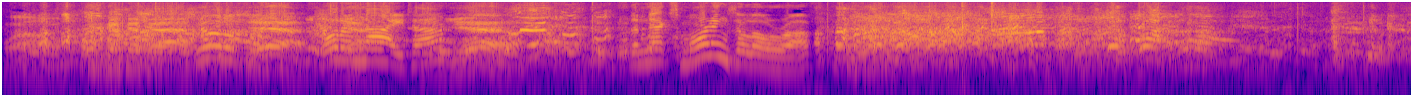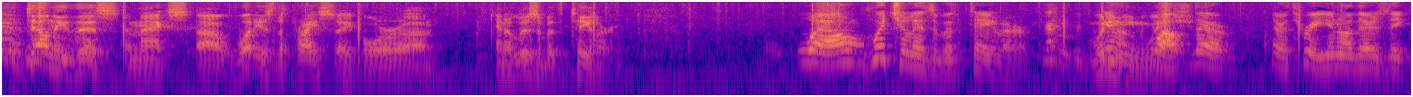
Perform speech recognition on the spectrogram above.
Wow. Beautiful. Yeah. What a yeah. night, huh? Yeah. The next morning's a little rough. Tell me this, uh, Max. Uh, what is the price, say, for uh, an Elizabeth Taylor? Well, which Elizabeth Taylor? What do you know, mean, which? Well, there, there are three. You know, there's the,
